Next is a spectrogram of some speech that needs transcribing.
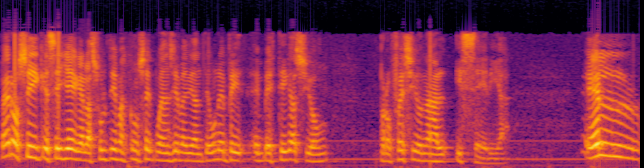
pero sí que se llegue a las últimas consecuencias mediante una investigación profesional y seria. El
